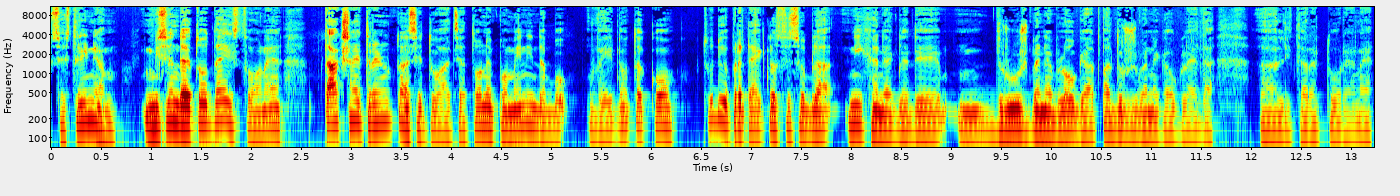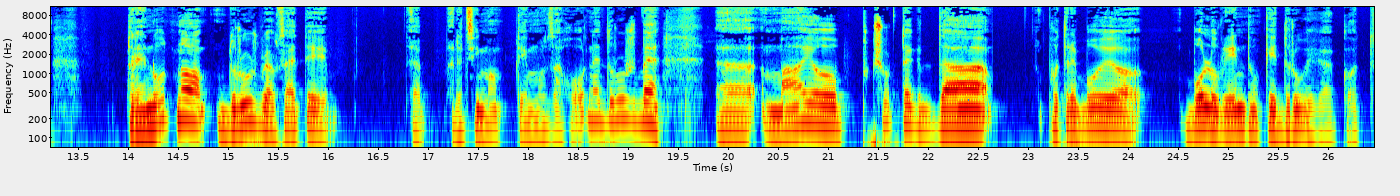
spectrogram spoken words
se strinjam. Mislim, da je to dejstvo. Ne? Takšna je trenutna situacija. To ne pomeni, da bo vedno tako. Tudi v preteklosti so bila nihanja glede družbene vloge ali pa družbenega ogleda uh, literature. Ne. Trenutno družbe, vsaj te, eh, recimo, temu zahodne družbe, imajo občutek, da potrebujejo bolj urgentno kaj drugega kot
